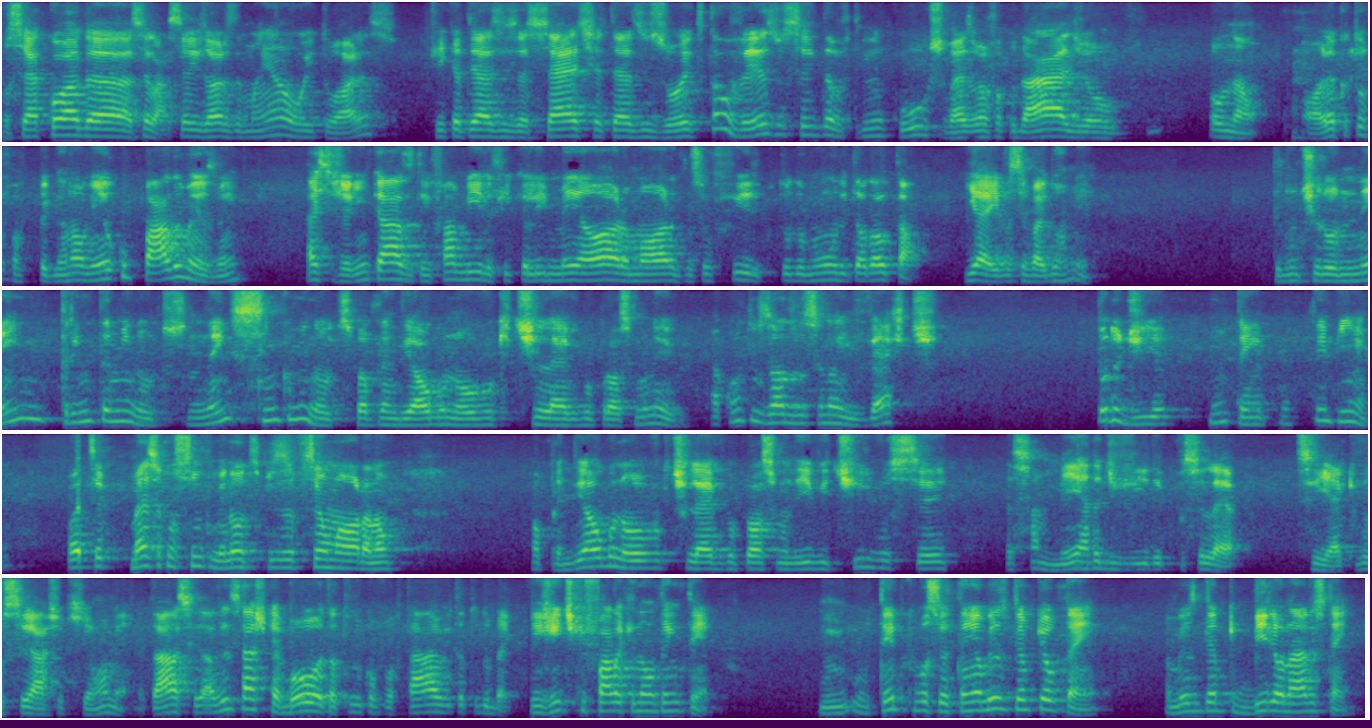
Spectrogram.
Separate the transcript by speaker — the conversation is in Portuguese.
Speaker 1: Você acorda, sei lá, 6 horas da manhã, 8 horas, fica até às 17, até às 18. Talvez você ainda tenha um curso, vai uma faculdade ou, ou não. Olha que eu tô pegando alguém ocupado mesmo, hein? Aí você chega em casa, tem família, fica ali meia hora, uma hora com seu filho, com todo mundo e tal, tal, tal. E aí você vai dormir. Você não tirou nem 30 minutos, nem 5 minutos para aprender algo novo que te leve para o próximo nível. Há quantos anos você não investe? Todo dia, um tempo, um tempinho. Pode ser, começa com 5 minutos, precisa ser uma hora não. Aprender algo novo que te leve para o próximo nível e tire você dessa merda de vida que você leva. Se é que você acha que é uma merda, tá? Se, às vezes você acha que é boa, tá tudo confortável, tá tudo bem. Tem gente que fala que não tem tempo. O tempo que você tem é o mesmo tempo que eu tenho. É o mesmo tempo que bilionários têm.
